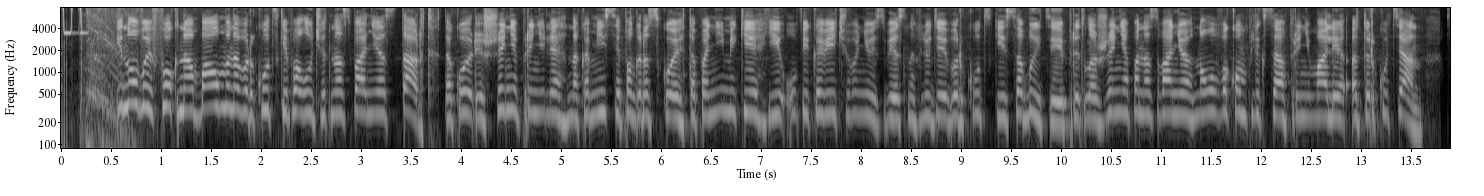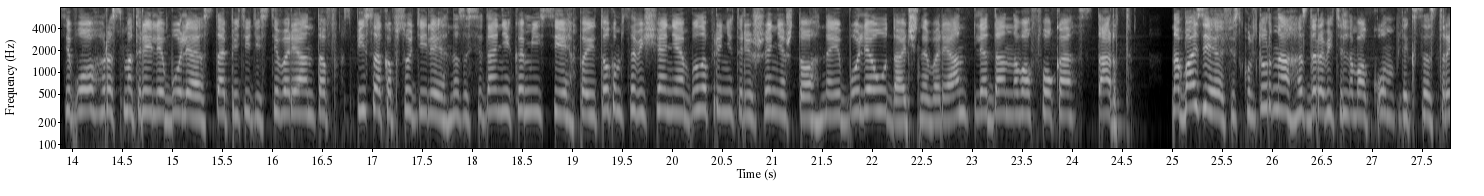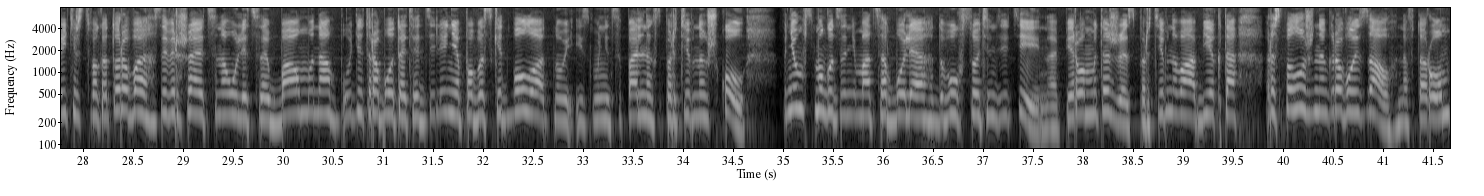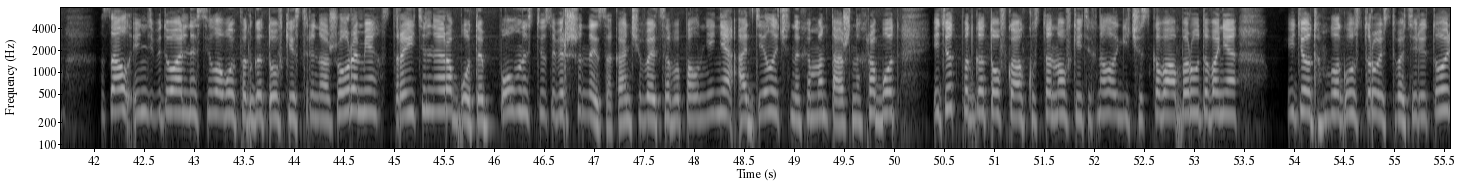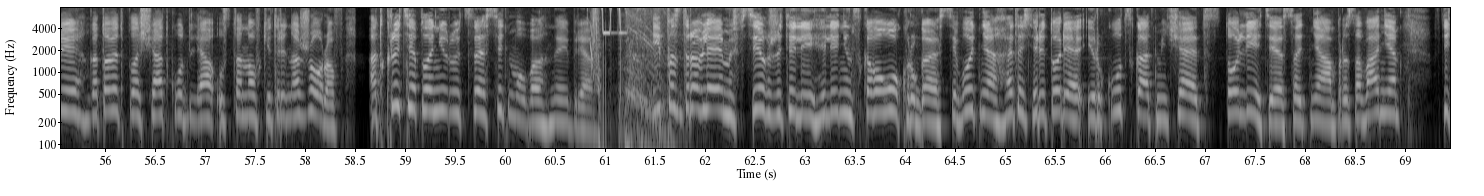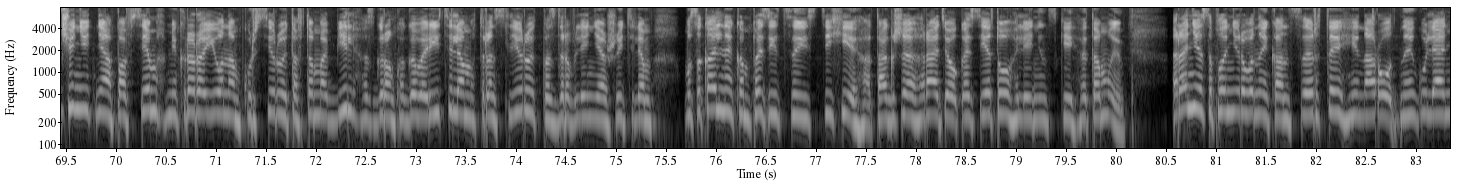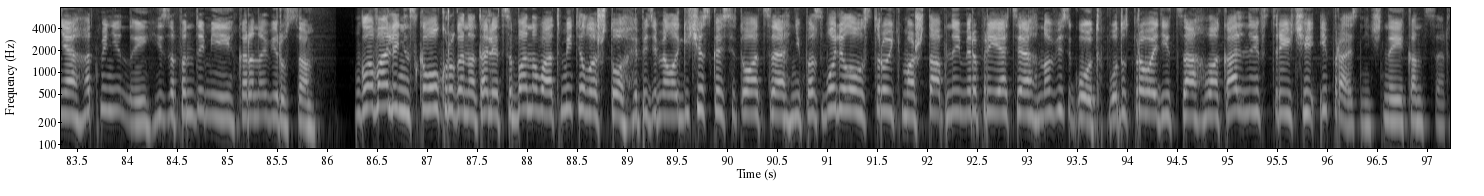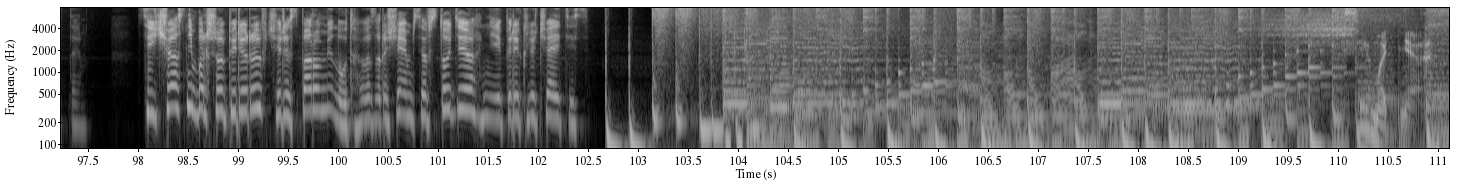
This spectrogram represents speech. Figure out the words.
И новый ФОК на Баумана в Иркутске получит название «Старт». Такое решение приняли на комиссии по городской топонимике и увековечиванию известных людей в Иркутске и событий. Предложение по названию нового комплекса принимали от иркутян. Всего рассмотрели более 150 вариантов. Список обсудили на заседании комиссии. По итогам совещания было принято решение, что наиболее удачный вариант для данного ФОКа – «Старт». На базе физкультурно-оздоровительного комплекса, строительство которого завершается на улице Баумана, будет работать отделение по баскетболу одной из муниципальных спортивных школ. В нем смогут заниматься более двух сотен детей. На первом этаже спортивного объекта расположен игровой зал, на втором – Зал индивидуальной силовой подготовки с тренажерами, строительные работы полностью завершены. Заканчивается выполнение отделочных и монтажных работ. Идет подготовка к установке технологического оборудования. Идет благоустройство территории, готовят площадку для установки тренажеров. Открытие планируется 7 ноября. И поздравляем всех жителей Ленинского округа. Сегодня эта территория Иркутска отмечает столетие со дня образования. В течение дня по всем микрорайонам курсирует автомобиль с громкоговорителем, транслирует поздравления жителям, музыкальные композиции и стихи, а также радиогазету «Ленинский – это мы». Ранее запланированные концерты и народные гуляния отменены из-за пандемии коронавируса. Глава Ленинского округа Наталья Цыбанова отметила, что эпидемиологическая ситуация не позволила устроить масштабные мероприятия, но весь год будут проводиться локальные встречи и праздничные концерты. Сейчас небольшой перерыв, через пару минут возвращаемся в студию, не переключайтесь. Тема дня.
